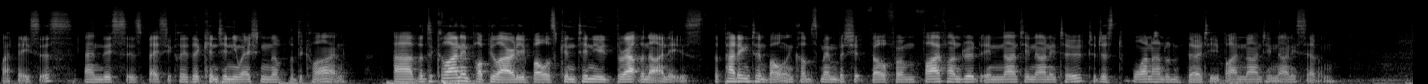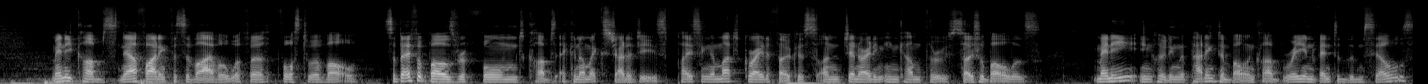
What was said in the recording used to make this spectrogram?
my thesis, and this is basically the continuation of the decline. Uh, the decline in popularity of bowls continued throughout the 90s. The Paddington Bowling Club's membership fell from 500 in 1992 to just 130 by 1997. Many clubs now fighting for survival were for- forced to evolve. So Barefoot Bowls reformed clubs' economic strategies, placing a much greater focus on generating income through social bowlers. Many, including the Paddington Bowling Club, reinvented themselves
